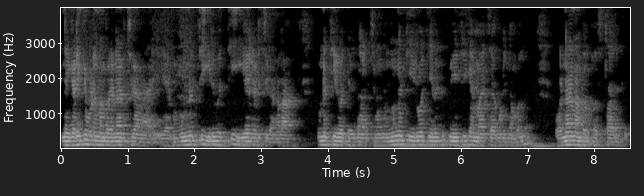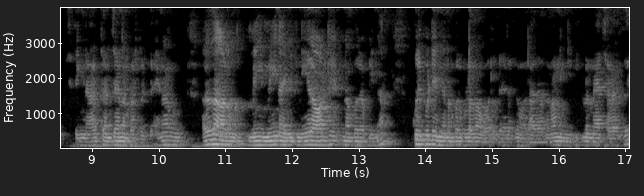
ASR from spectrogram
இன்றைக்கி அடிக்கப்பட்ட நம்பர் என்ன அடிச்சிருக்காங்க? ஏ- முந்நூற்றி இருபத்தி ஏழு அடிச்சிருக்காங்களா? முந்நூற்றி இருபத்தேழு தான் அடிச்சிருக்காங்க. முந்நூற்றி இருபத்தி ஏழுக்கு பேசிக்காக மேட்ச் ஆகக்கூடிய நம்பரில் ஒன்றாம் நம்பர் ஃபஸ்ட்டாக இருக்குது சரிங்களா அடுத்து அஞ்சாம் நம்பர் இருக்குது ஏன்னா அதுதான் ஆடணும். மெயின் மெயினாக இதுக்கு நேர் ஆல்டர்னேட் நம்பர் அப்படின்னா குறிப்பிட்ட இந்த நம்பருக்குள்ளே தான் வரும். வேறு எதுவும் வராது. அதனால் நீங்கள் இதுக்குள்ளே மேட்ச் ஆகிறதுக்கு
